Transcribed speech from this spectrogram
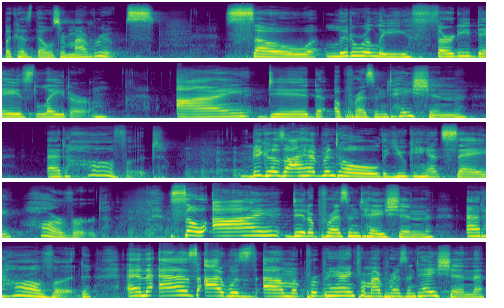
because those are my roots. So, literally 30 days later, I did a presentation at Harvard because I have been told you can't say Harvard. So I did a presentation at Harvard. And as I was um, preparing for my presentation,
